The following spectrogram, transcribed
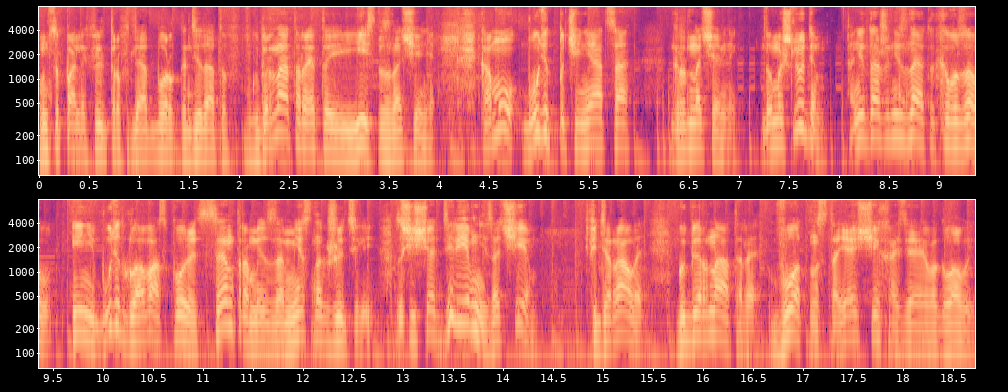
муниципальных фильтров для отбора кандидатов в губернаторы это и есть назначение. Кому будет подчиняться градоначальник? Думаешь, людям? Они даже не знают, как его зовут. И не будет глава спорить с центром из-за местных жителей. Защищать деревни? Зачем? Федералы, губернаторы – вот настоящие хозяева главы.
